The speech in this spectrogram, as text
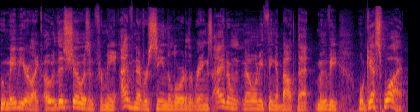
who maybe are like, "Oh, this show isn't for me. I've never seen The Lord of the Rings. I don't know anything about that movie." Well, guess what?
